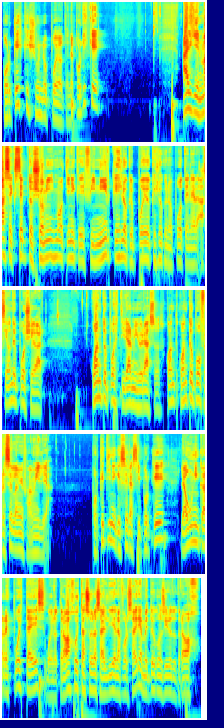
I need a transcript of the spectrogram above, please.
¿Por qué es que yo no puedo tener? ¿Por qué es que alguien más excepto yo mismo tiene que definir qué es lo que puedo, qué es lo que no puedo tener, hacia dónde puedo llegar? ¿Cuánto puedo estirar mis brazos? ¿Cuánto, puedo ofrecerle a mi familia? ¿Por qué tiene que ser así? ¿Por qué la única respuesta es, bueno, trabajo estas horas al día en la Fuerza Aérea, me tengo que conseguir otro trabajo?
